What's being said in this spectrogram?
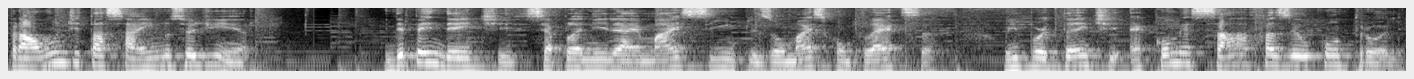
para onde está saindo o seu dinheiro. Independente se a planilha é mais simples ou mais complexa, o importante é começar a fazer o controle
